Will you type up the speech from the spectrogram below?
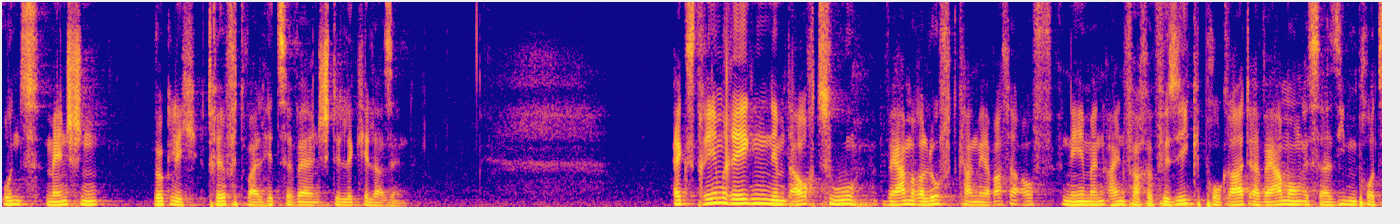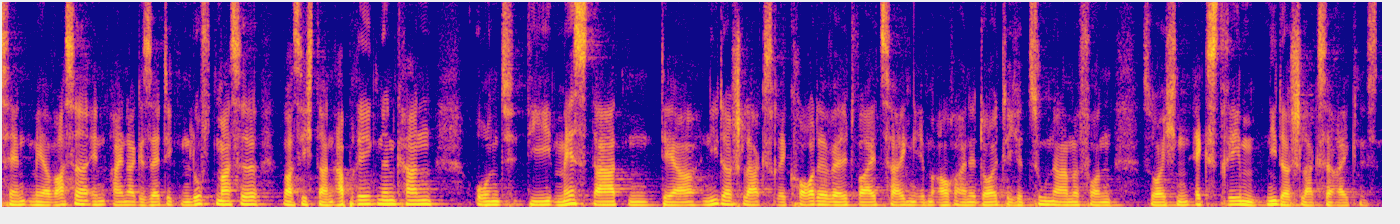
uns Menschen wirklich trifft, weil Hitzewellen stille Killer sind. Extremregen nimmt auch zu, wärmere Luft kann mehr Wasser aufnehmen, einfache Physik, pro Grad Erwärmung ist da 7% mehr Wasser in einer gesättigten Luftmasse, was sich dann abregnen kann. Und die Messdaten der Niederschlagsrekorde weltweit zeigen eben auch eine deutliche Zunahme von solchen extremen Niederschlagsereignissen.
